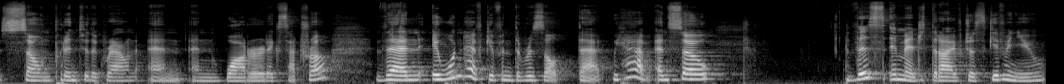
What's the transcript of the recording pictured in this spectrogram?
sown put into the ground and and watered etc then it wouldn't have given the result that we have and so this image that i've just given you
